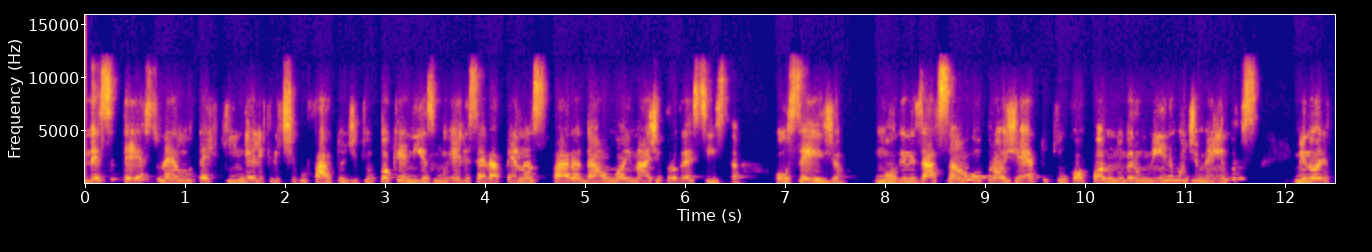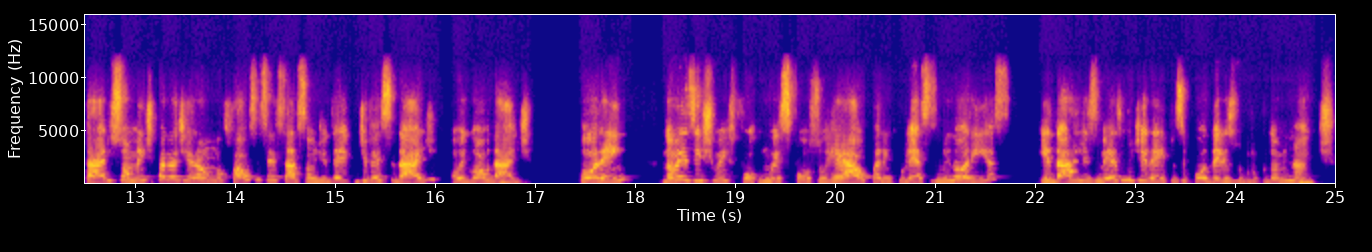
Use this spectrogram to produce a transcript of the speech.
Nesse texto, né, Luther King ele critica o fato de que o tokenismo ele serve apenas para dar uma imagem progressista, ou seja, uma organização ou projeto que incorpora um número mínimo de membros minoritários somente para gerar uma falsa sensação de diversidade ou igualdade. Porém, não existe um esforço real para incluir essas minorias e dar-lhes mesmo direitos e poderes do grupo dominante.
